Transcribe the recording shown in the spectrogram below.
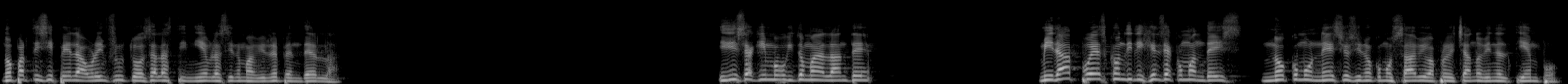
no participé en la obra infructuosa de las tinieblas, sino más bien reprenderla. Y dice aquí un poquito más adelante, Mirad pues con diligencia cómo andéis, no como necios, sino como sabios, aprovechando bien el tiempo.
